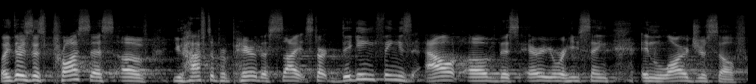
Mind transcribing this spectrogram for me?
Like there's this process of you have to prepare the site, start digging things out of this area where he's saying, enlarge yourself.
